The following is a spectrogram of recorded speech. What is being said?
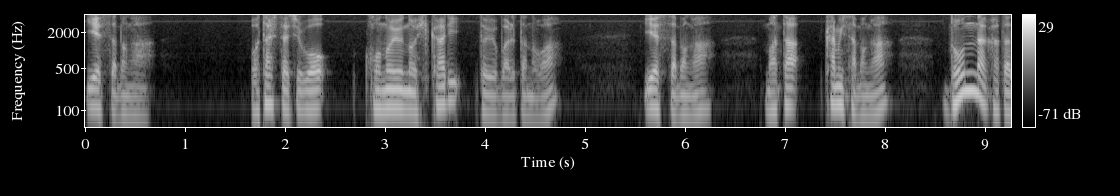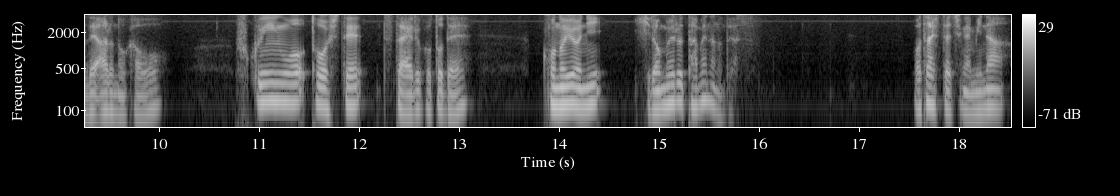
イエス様が私たちをこの世の光と呼ばれたのはイエス様がまた神様がどんな方であるのかを福音を通して伝えることでこの世に広めるためなのです。私たちが皆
